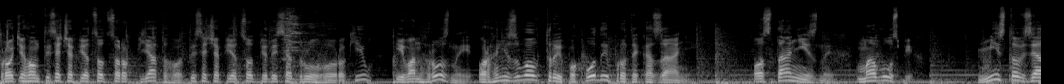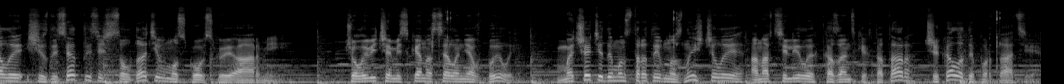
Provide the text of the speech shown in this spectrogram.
Протягом 1545-1552 років Іван Грозний організував три походи проти Казані. Останній з них мав успіх. Місто взяли 60 тисяч солдатів московської армії. Чоловіче міське населення вбили, мечеті демонстративно знищили, а на вцілілих казанських татар чекала депортація.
